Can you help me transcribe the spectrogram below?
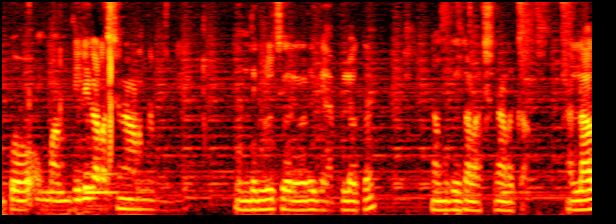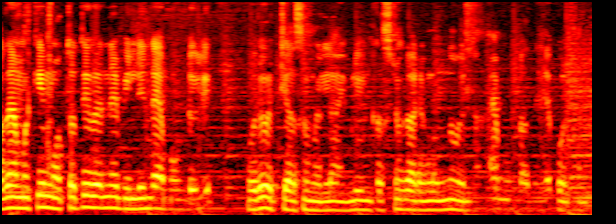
ഇപ്പോൾ മന്ത്ലി കളക്ഷൻ ആണെന്നുണ്ടെങ്കിൽ എന്തെങ്കിലും ചെറിയൊരു ഗ്യാപ്പിലൊക്കെ നമുക്ക് കളക്ഷൻ അടക്കാം. അല്ലാതെ നമുക്ക് ഈ മൊത്തത്തിൽ വരുന്ന ബില്ലിന്റെ എമൗണ്ടിൽ ഒരു വ്യത്യാസമില്ല അതിൽ ഇൻട്രസ്റ്റും കാര്യങ്ങളൊന്നുമില്ല എമൗണ്ട് അതേപോലെ തന്നെ.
